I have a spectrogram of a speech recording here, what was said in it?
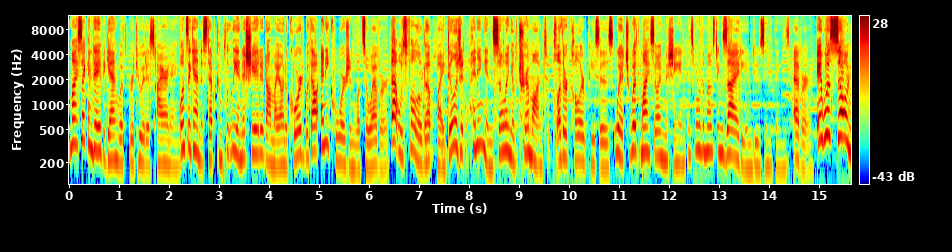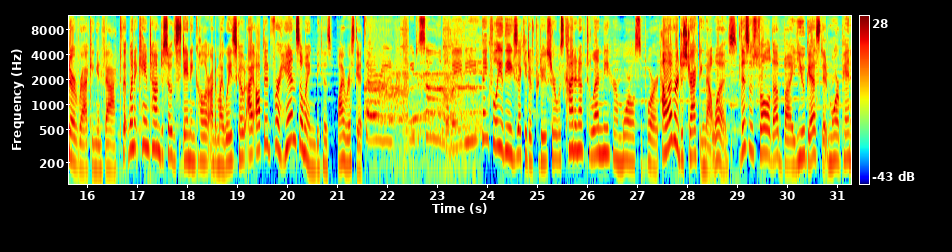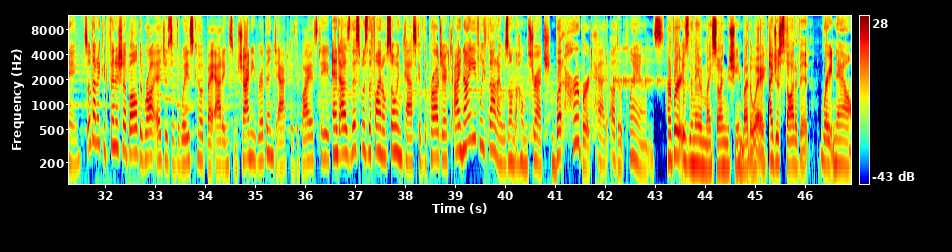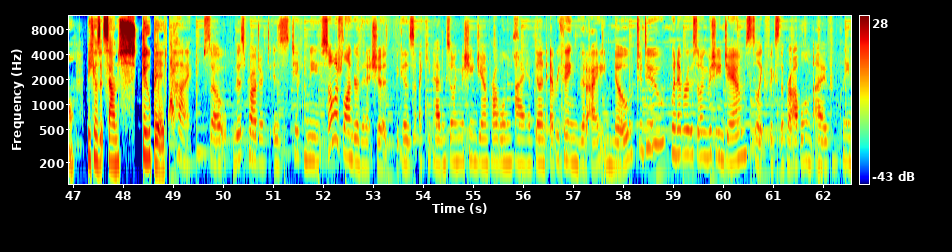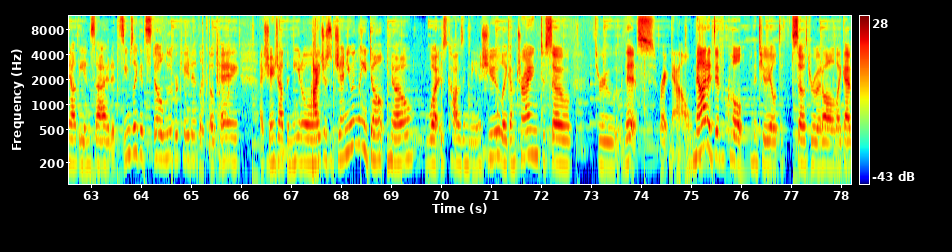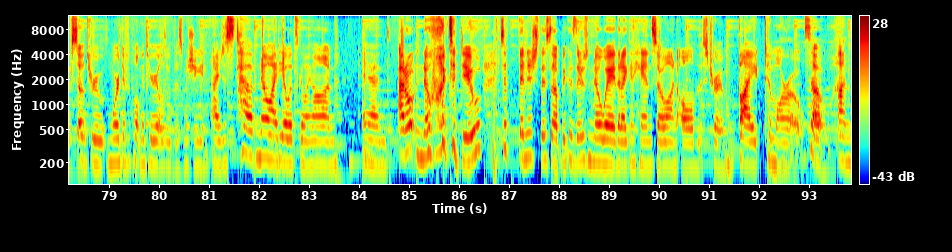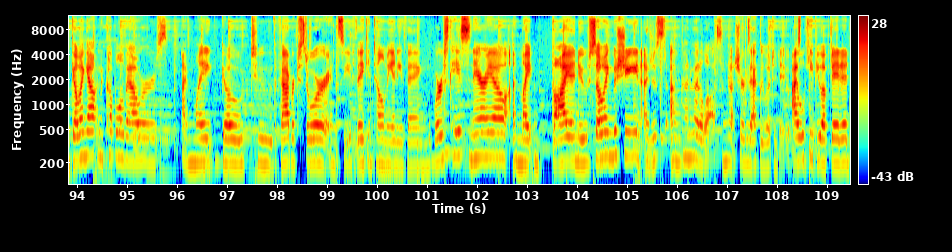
My second day began with gratuitous ironing. Once again, a step completely initiated on my own accord without any coercion whatsoever. That was followed up by diligent pinning and sewing of trim onto pleather color pieces, which, with my sewing machine, is one of the most anxiety-inducing things ever. It was so nerve-wracking, in fact, that when it came time to sew the standing collar onto my waistcoat, I opted for hand sewing because why risk it? Sorry, I need to sew a little, baby. Thankfully, the executive producer was kind enough to lend me her moral support, however distracting that was. This was followed up by, you guessed it, more pinning, so that I could finish up all the raw edges of the waistcoat by adding some shiny ribbon to act as a bias tape. And as this was the final sewing task of the project, I naively thought I was on the home stretch. But Herbert had other plans. Herbert is the name of my sewing machine, by the way. I just thought of it right now because it sounds stupid. Hi. So this project is taking me so much longer than it should because I keep having sewing machine jam problems. I have done everything that I know to do whenever the sewing machine jams to like fix the problem. I've cleaned out the inside. It seems like it's still lubricated, like okay. I changed out the needle. I just genuinely don't know what is causing the issue. Like I'm trying to sew through this right now. Not a difficult material to sew through at all. Like I've sewed through more difficult materials with this machine. I just have no idea what's going on and I don't know what to do to finish this up because there's no way that I can hand sew on all of this trim by tomorrow. So I'm going out in a couple of hours. I might go to the fabric store and see if they can tell me anything. Worst case scenario, I might buy a new sewing machine. I just, I'm kind of at a loss. I'm not sure exactly what to do. I will keep you updated.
